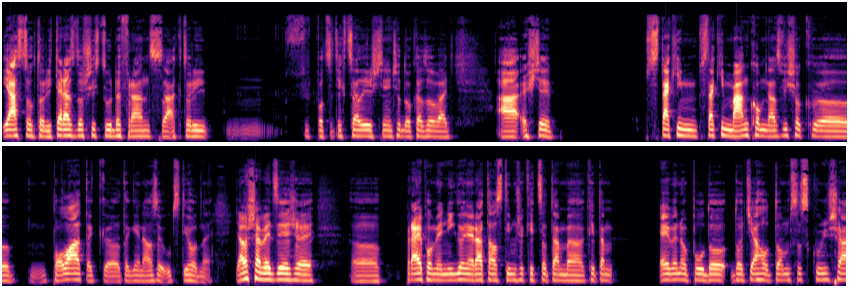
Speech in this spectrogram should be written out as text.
jazdcov, ktorí teraz došli z Tour de France a ktorí mm, v podstate chceli ešte niečo dokazovať a ešte s takým, s takým mankom na zvyšok uh, pola, tak, uh, tak je naozaj úctyhodné. Ďalšia vec je, že uh, práve po mne nikto nerátal s tým, že keď sa tam, uh, keď tam Evenopol do, dotiahol Tom sa skunša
